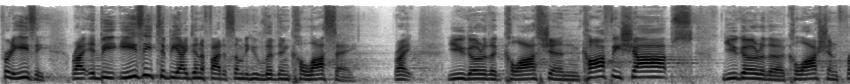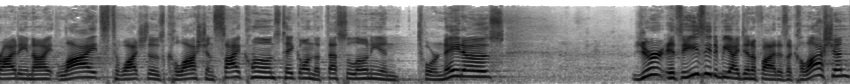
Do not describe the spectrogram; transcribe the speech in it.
Pretty easy, right? It'd be easy to be identified as somebody who lived in Colossae, right? You go to the Colossian coffee shops, you go to the Colossian Friday night lights to watch those Colossian cyclones take on the Thessalonian tornadoes. You're, it's easy to be identified as a Colossian,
